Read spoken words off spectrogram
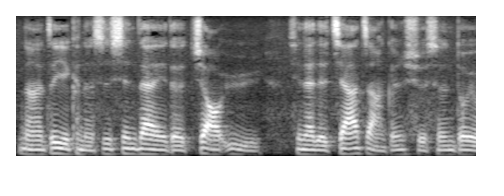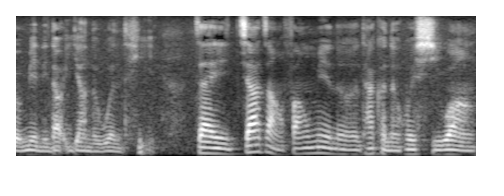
那这也可能是现在的教育。现在的家长跟学生都有面临到一样的问题，在家长方面呢，他可能会希望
